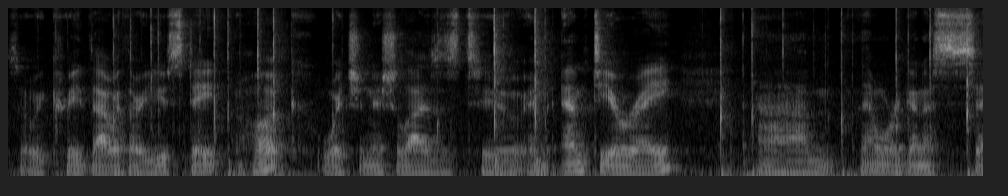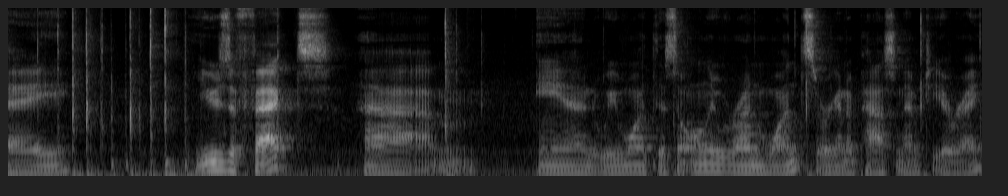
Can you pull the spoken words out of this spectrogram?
So we create that with our useState hook, which initializes to an empty array. Um, then we're going to say use effect. Um, and we want this to only run once. So we're going to pass an empty array.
